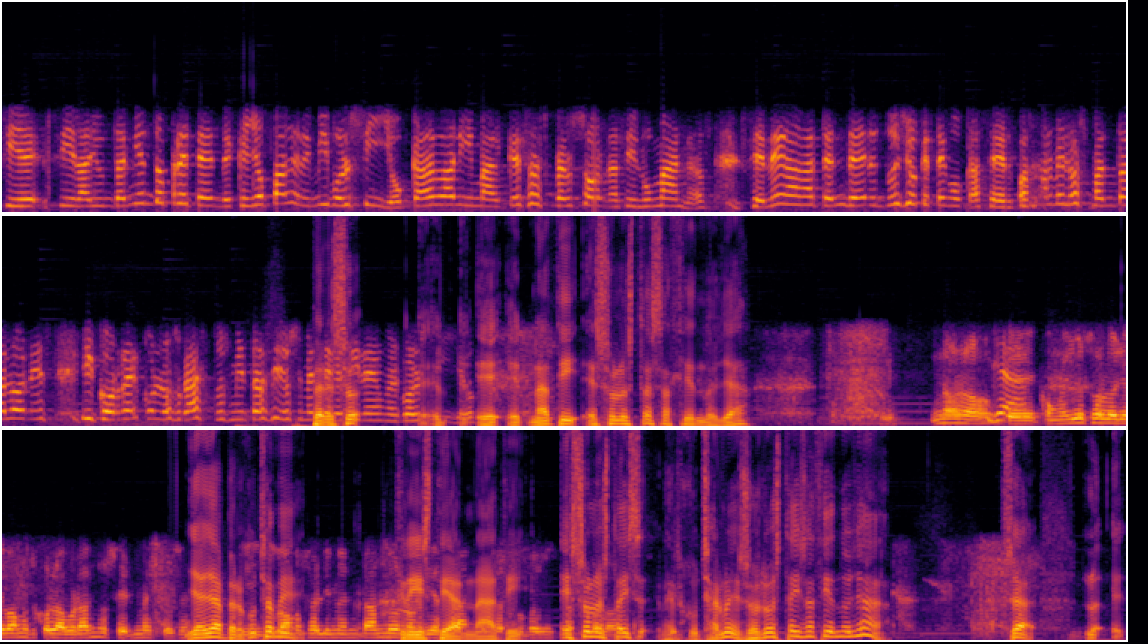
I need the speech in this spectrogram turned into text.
si, si el ayuntamiento pretende que yo pague de mi bolsillo cada animal que esas personas inhumanas se negan a atender, entonces yo qué tengo que hacer? Bajarme los pantalones y correr con los gastos mientras ellos se meten Pero el eso, dinero en el bolsillo. eh, eh, Nati, eso lo estás haciendo ya. No, no, Ya. que con ellos solo llevamos colaborando seis meses. ¿eh? Ya, ya, pero escúchame, Cristian, 10 años a Nati, eso lo estáis, escuchadme, eso lo estáis haciendo ya. O sea, lo, eh,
